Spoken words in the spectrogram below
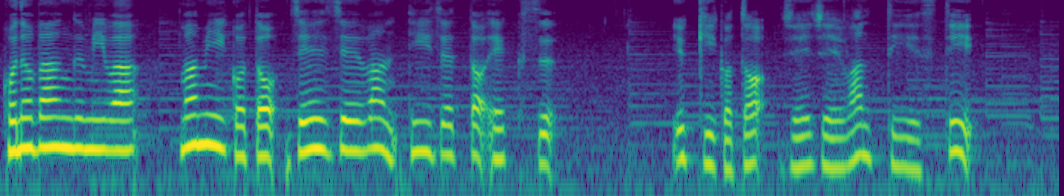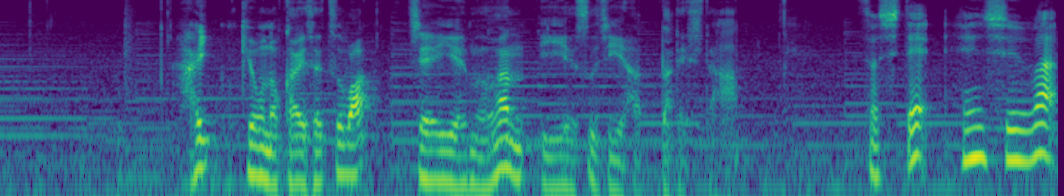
この番組はマミーこと JJ1TZX ユッキーこと JJ1TST はい、今日の解説は JM1ESG ハッタでした。そして編集は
